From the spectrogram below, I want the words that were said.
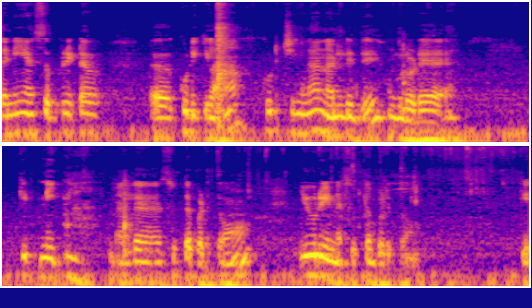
தனியாக செப்ரேட்டாக குடிக்கலாம். குடிச்சிங்கன்னா நல்லது. உங்களோட கிட்னி நல்லா சுத்தப்படுத்தும் யூரினை சுத்தப்படுத்தும். ஓகே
